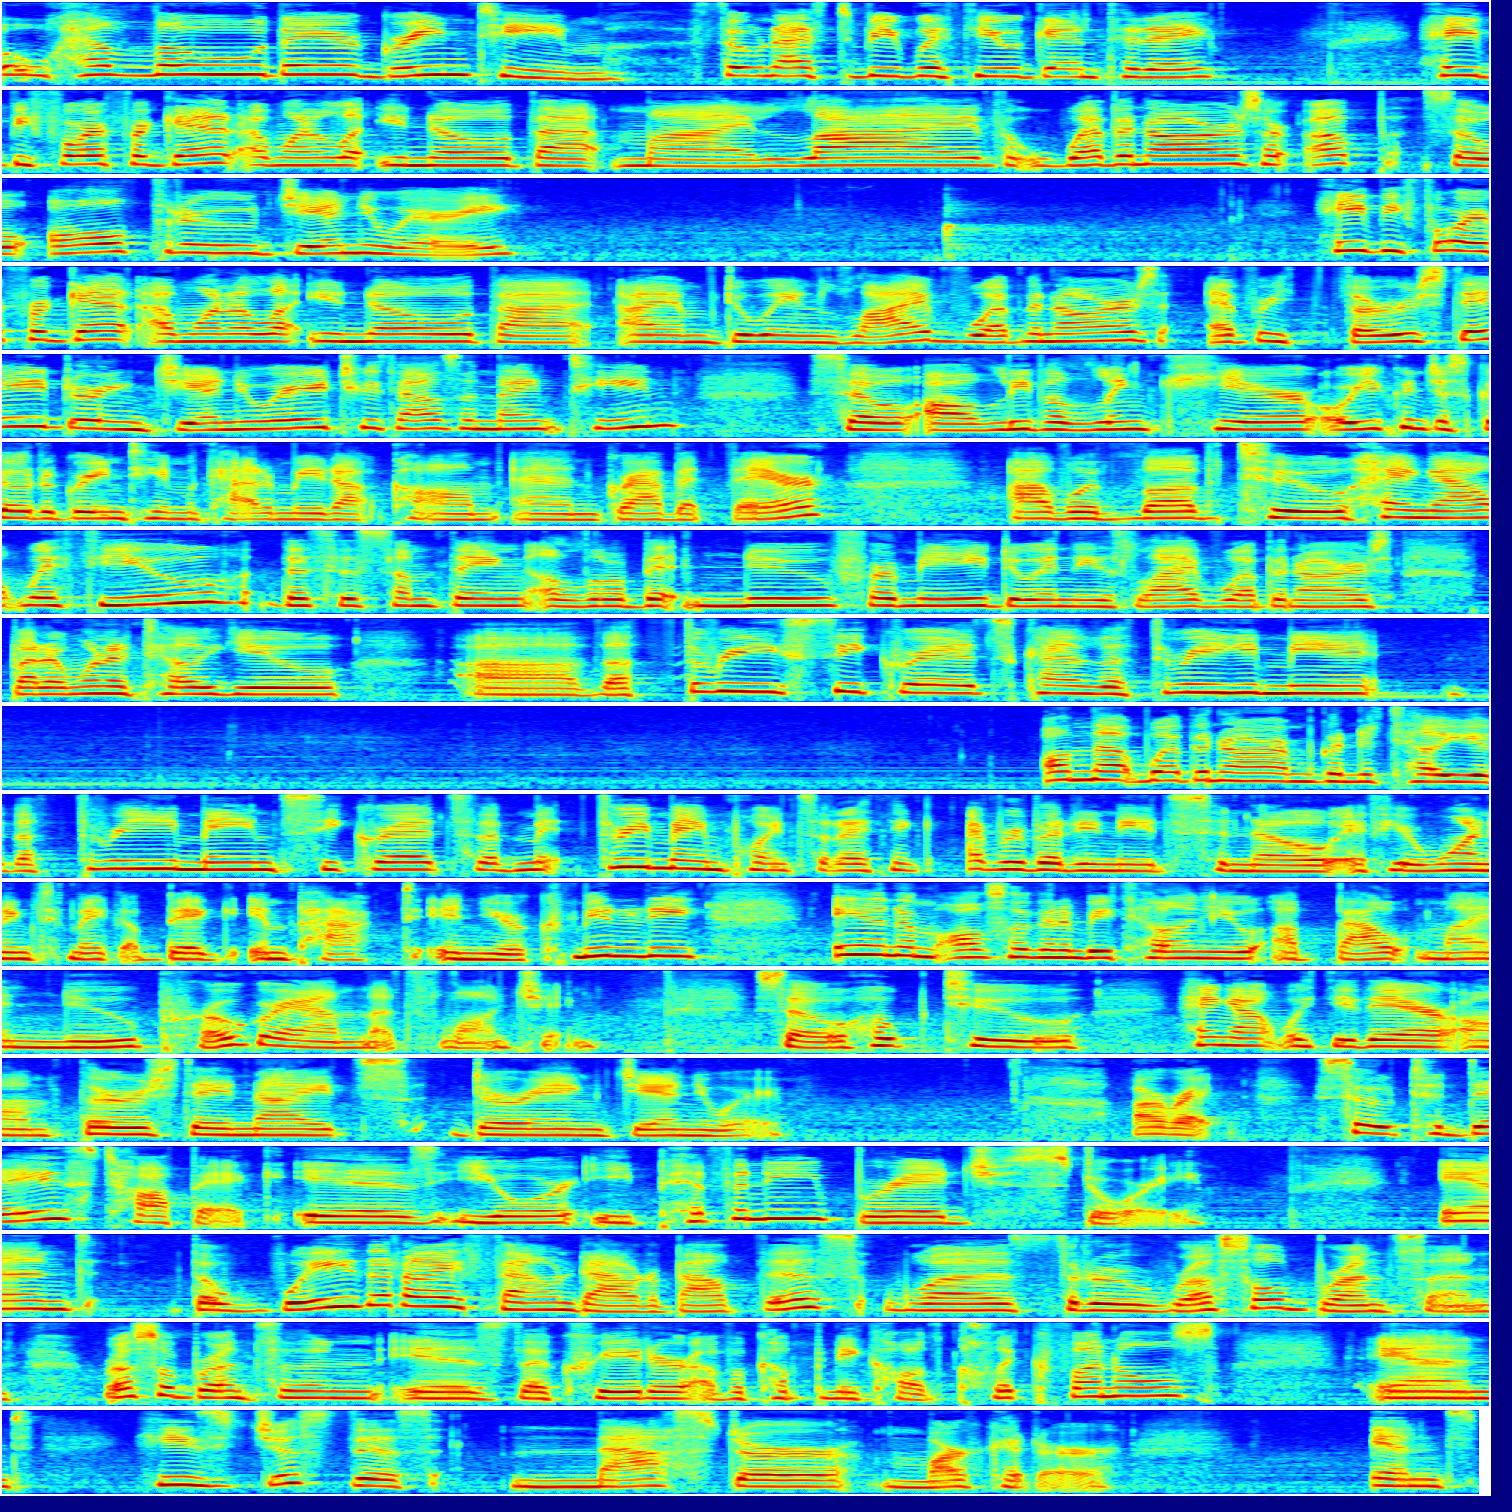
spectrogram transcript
Oh, hello there, Green Team. So nice to be with you again today. Hey, before I forget, I want to let you know that my live webinars are up. So, all through January. Hey, before I forget, I want to let you know that I am doing live webinars every Thursday during January 2019. So, I'll leave a link here, or you can just go to greenteamacademy.com and grab it there. I would love to hang out with you. This is something a little bit new for me doing these live webinars, but I want to tell you uh, the three secrets, kind of the three me. On that webinar, I'm going to tell you the three main secrets, the three main points that I think everybody needs to know if you're wanting to make a big impact in your community. And I'm also going to be telling you about my new program that's launching. So, hope to hang out with you there on Thursday nights during January. All right, so today's topic is your Epiphany Bridge story. And the way that I found out about this was through Russell Brunson. Russell Brunson is the creator of a company called ClickFunnels, and he's just this master marketer. And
